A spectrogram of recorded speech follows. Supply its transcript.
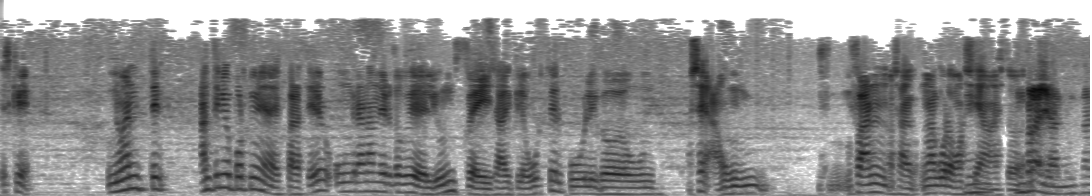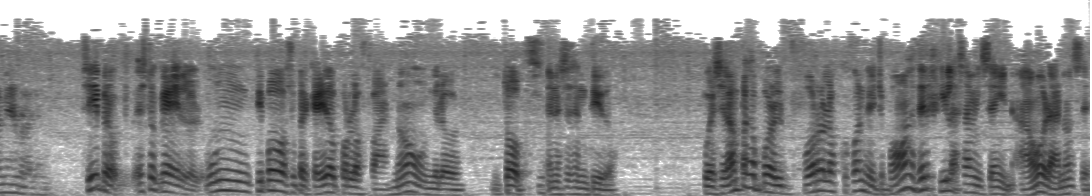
es que no han, te- han tenido oportunidades para hacer un gran underdog de él y un face al que le guste el público, un, o sea, un fan, o sea, no me acuerdo cómo se llama esto. Un Brian, un Daniel Bryan. Sí, pero esto que un tipo súper querido por los fans, ¿no? Un de los top en ese sentido. Pues se le han pasado por el forro de los cojones y he dicho, pues vamos a hacer Gil a Sami Zayn, ahora, no sé.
